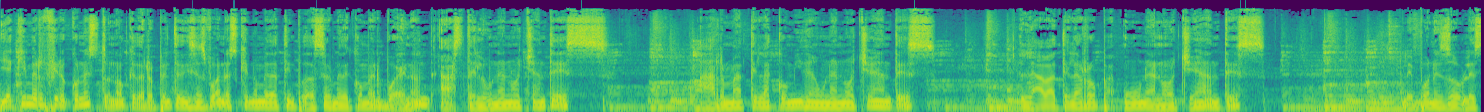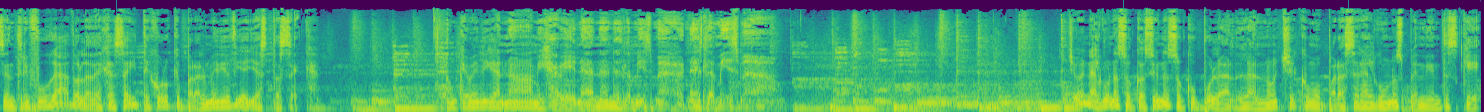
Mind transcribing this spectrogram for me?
Y aquí me refiero con esto, ¿no? Que de repente dices, bueno, es que no me da tiempo de hacerme de comer. Bueno, hasta una noche antes. Ármate la comida una noche antes Lávate la ropa una noche antes. Le pones doble centrifugado, la dejas ahí, te juro que para el mediodía ya está seca. Aunque me digan, no, mi Javi, no, es la misma, no es la misma. Yo en algunas ocasiones ocupo la, la, noche como para hacer algunos pendientes que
